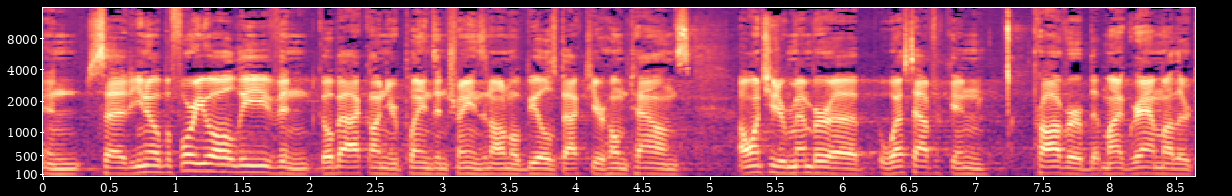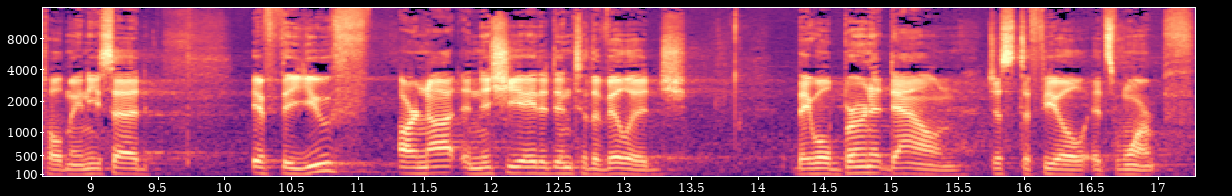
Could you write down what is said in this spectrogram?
and said, You know, before you all leave and go back on your planes and trains and automobiles back to your hometowns, I want you to remember a West African proverb that my grandmother told me. And he said, If the youth are not initiated into the village, they will burn it down just to feel its warmth.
